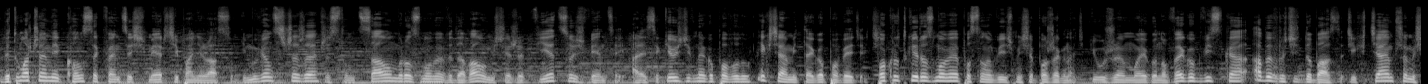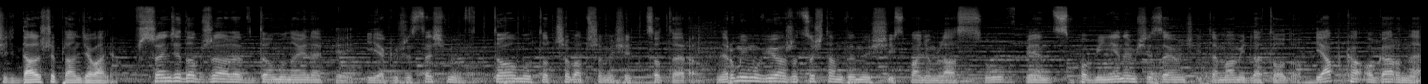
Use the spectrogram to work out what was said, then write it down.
Wytłumaczyłem jej konsekwencje śmierci pani lasu. I mówiąc szczerze, przez tą całą rozmowę wydawało mi się, że wie coś więcej, ale z jakiegoś dziwnego powodu nie chciała mi tego powiedzieć. Po krótkiej rozmowie postanowiliśmy się pożegnać i użyłem mojego nowego gwizdka, aby wrócić do bazy, gdzie chciałem przemyśleć dalszy plan działania. Wszędzie dobrze, ale w domu najlepiej. I jak już jesteśmy w domu, to trzeba przemyśleć co teraz. Nerumi mówiła, że coś tam wymyśli z panią lasu, więc powinienem się zająć itemami dla Todo. Jabłka ogarnę,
